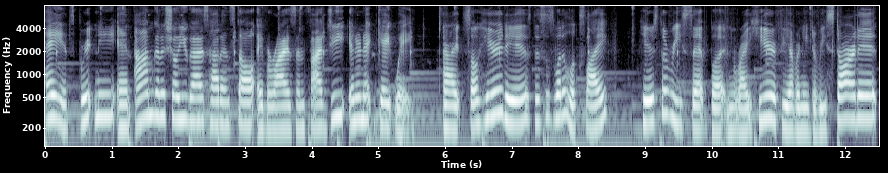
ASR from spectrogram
Hey, it's Brittany, and I'm going to show you guys how to install a Verizon 5G Internet Gateway. Alright, so here it is. This is what it looks like. Here's the reset button right here if you ever need to restart it.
